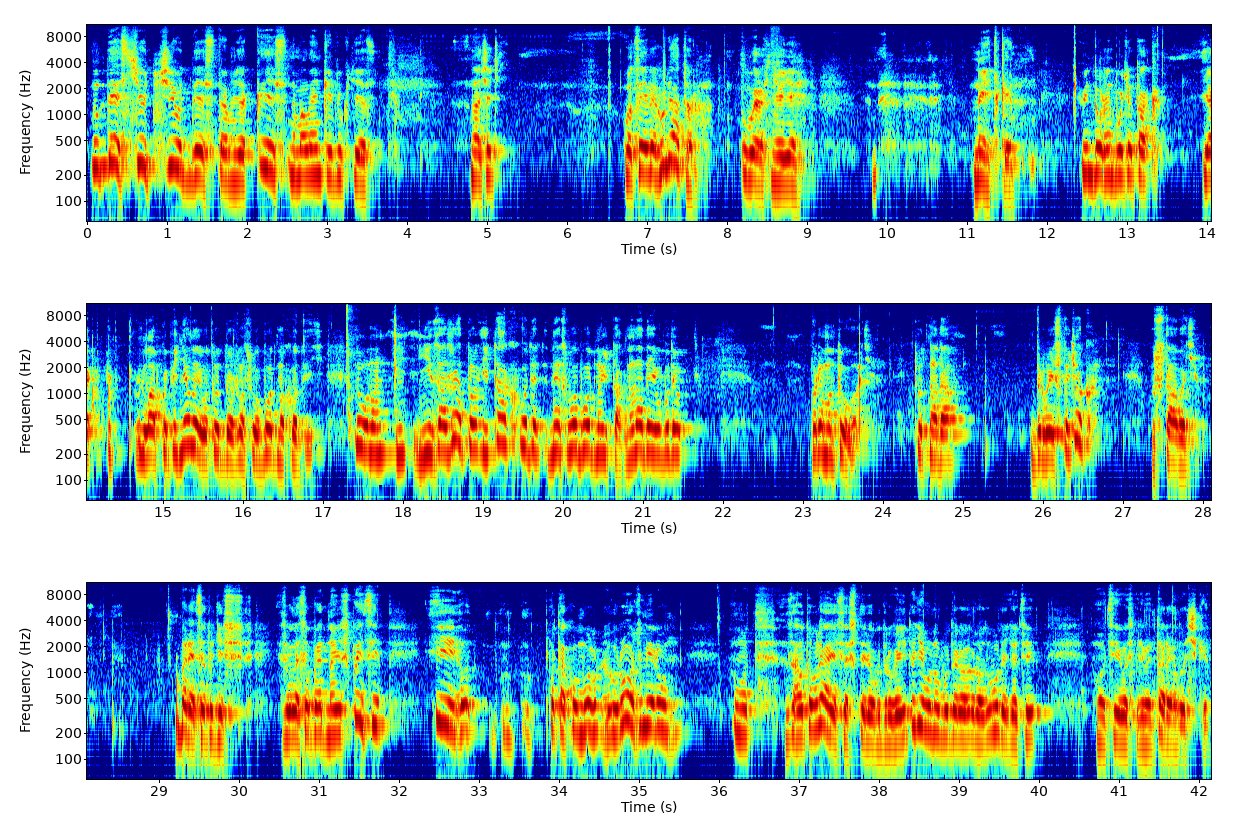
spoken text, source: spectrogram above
ну, десь чуть-чуть, десь там якийсь немаленький люхт є. Значить, оцей регулятор у верхньої нитки, він должен бути отак, як лапку підняли, отут должно свободно ходити. Ну, воно не зажато і так ходить, не свободно і так. Ну, треба його буде поремонтувати. Тут треба другий сточок уставити. Береться тоді з велосипедної спиці і от по такому розміру от, заготовляється штирьок другий, і тоді воно буде розводити оці, оці ось тарелочки.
